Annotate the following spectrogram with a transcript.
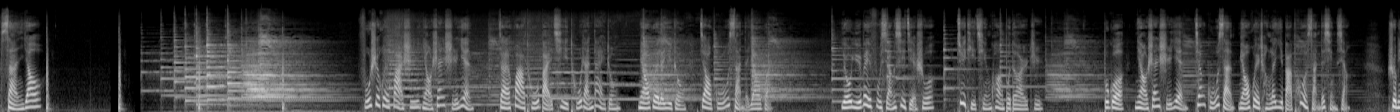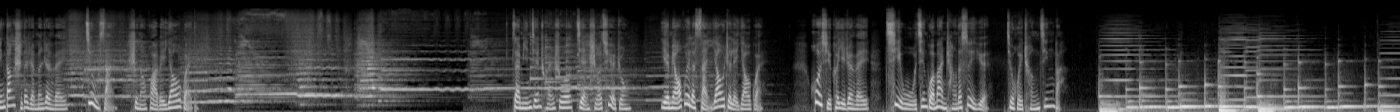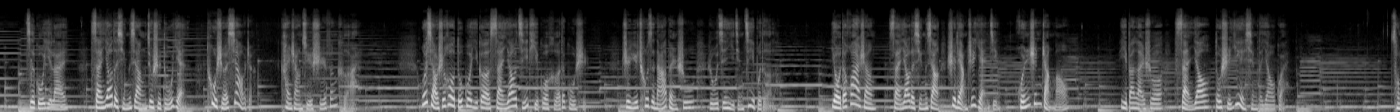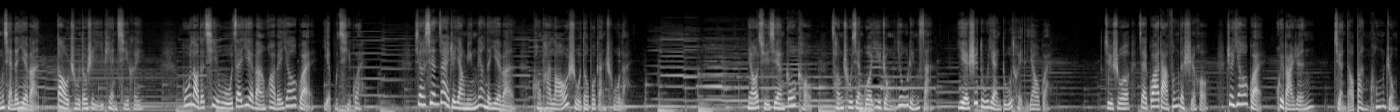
伞妖。浮世绘画师鸟山石燕，在《画图百器图然带》中，描绘了一种叫古伞的妖怪。由于未附详细解说，具体情况不得而知。不过，鸟山石燕将古伞描绘成了一把破伞的形象，说明当时的人们认为旧伞是能化为妖怪的。在民间传说《剪蛇雀》中，也描绘了伞妖这类妖怪。或许可以认为，器物经过漫长的岁月就会成精吧。自古以来，伞妖的形象就是独眼、吐舌笑着，看上去十分可爱。我小时候读过一个伞妖集体过河的故事，至于出自哪本书，如今已经记不得了。有的画上伞妖的形象是两只眼睛，浑身长毛。一般来说，伞妖都是夜行的妖怪。从前的夜晚。到处都是一片漆黑，古老的器物在夜晚化为妖怪也不奇怪。像现在这样明亮的夜晚，恐怕老鼠都不敢出来。鸟取县沟口曾出现过一种幽灵伞，也是独眼独腿的妖怪。据说在刮大风的时候，这妖怪会把人卷到半空中。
